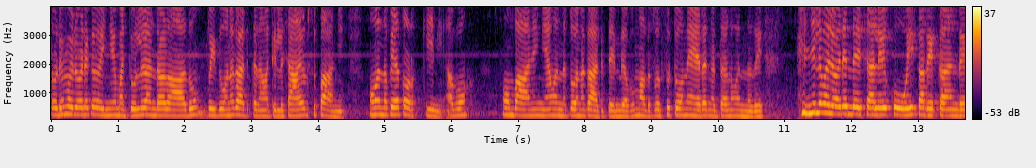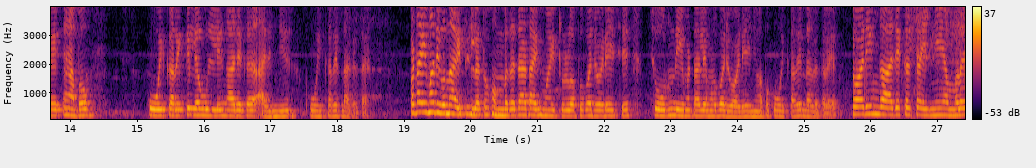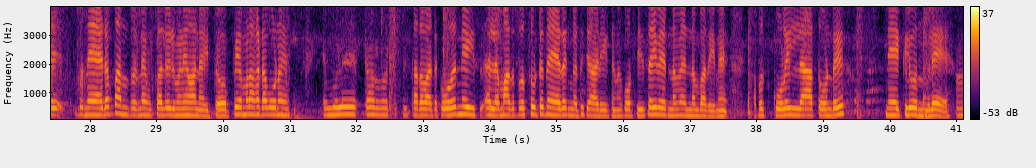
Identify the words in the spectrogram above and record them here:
തൊടിയും പരിപാടിയൊക്കെ കഴിഞ്ഞ് മറ്റുള്ള രണ്ടാൾ ആദ്യം റിതുവിനെ കാട്ടിത്തരാൻ പറ്റില്ല. ചായ കുടിച്ച് പാഞ്ഞ്. ഓൻ വന്നപ്പോൾ ഞാൻ തുടക്കിനി. അപ്പോൾ ഓൻ പാഞ്ഞ് ഞാൻ വന്നിട്ട് ഓനെ കാട്ടിത്തരുന്നുണ്ട് അപ്പം മദ്രസ് ഇട്ട് ഓൻ നേരെ ഇങ്ങോട്ടാണ് വന്നത്. ഇനിയുള്ള പരിപാടി എന്താ വെച്ചാൽ കോഴി കറിയൊക്കെ അപ്പം കോഴിക്കറിക്കുള്ള ഉള്ളിയും കാര്യമൊക്കെ അരിഞ്ഞ് കോഴിക്കറി ഉണ്ടാക്കട്ടെ. ഇപ്പൊ ടൈം അധികം ഒന്നും ആയിട്ടില്ല കേട്ടോ ഒമ്പതര ടൈം ആയിട്ടുള്ളൂ. അപ്പോൾ പരിപാടി അയച്ച് ചോറും തീമിട്ടാലേ നമ്മൾ പരിപാടി കഴിഞ്ഞു. അപ്പോൾ കോഴിക്കാതെ ഉണ്ടാകട്ടെ വേറെ പരിപാടിയും കാര്യമൊക്കെ കഴിഞ്ഞ് നമ്മൾ ഇപ്പം നേരെ പന്ത്രണ്ട് മുക്കാൽ ഒരു മണി ആവാനായിട്ടോ. ഇപ്പം നമ്മൾ അങ്ങോട്ടാ പോണ്? നമ്മൾ തറവാട്ടക്ക്. തറവാട്ടക്ക്. ഓ നെയ്സ് അല്ല മദ്രസ് തൊട്ട് നേരെ ഇങ്ങോട്ട് ചാടിയേക്കണ്. കുറച്ച് ദിവസമായി വരണം വരണം പറയണേ. അപ്പൊ സ്കൂളില്ലാത്തോണ്ട് നേക്കിൽ വന്നുല്ലേ ആ.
